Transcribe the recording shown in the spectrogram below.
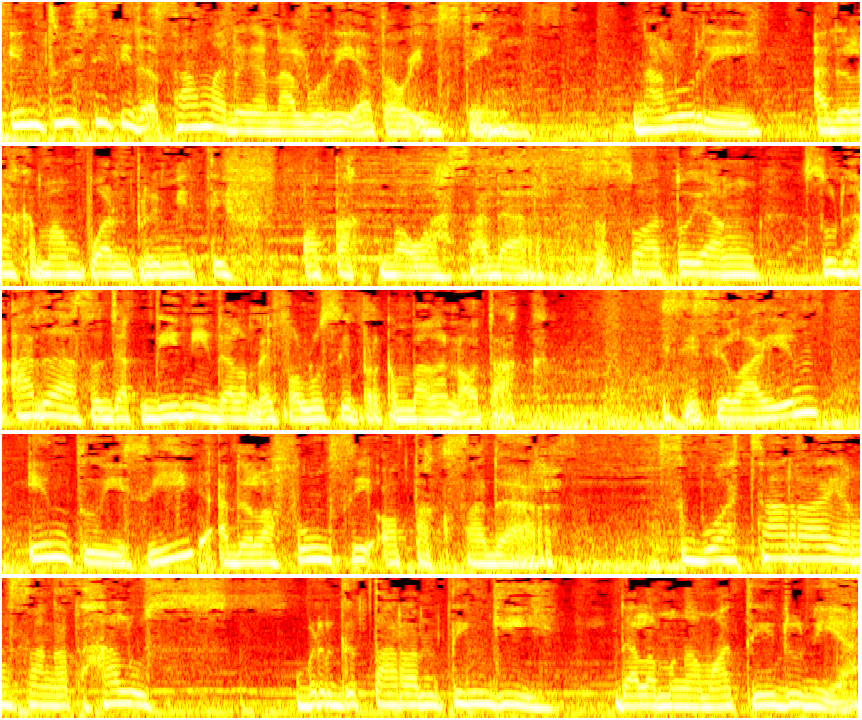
Intuisi tidak sama dengan naluri atau insting. Naluri adalah kemampuan primitif otak bawah sadar, sesuatu yang sudah ada sejak dini dalam evolusi perkembangan otak. Di sisi lain, intuisi adalah fungsi otak sadar, sebuah cara yang sangat halus, bergetaran tinggi dalam mengamati dunia.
